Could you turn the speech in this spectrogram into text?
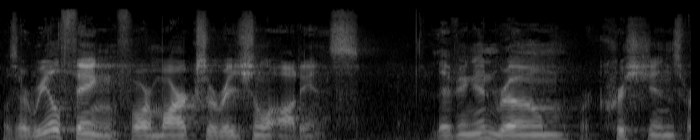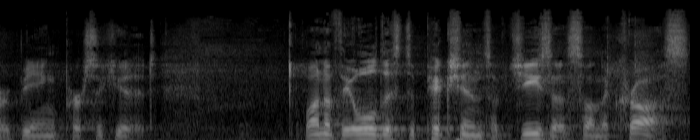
was a real thing for Mark's original audience, living in Rome where Christians were being persecuted. One of the oldest depictions of Jesus on the cross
